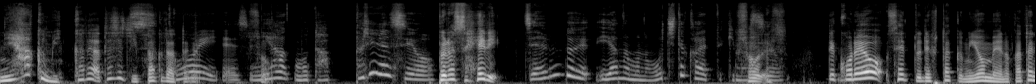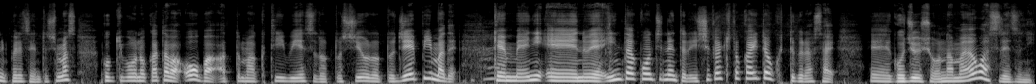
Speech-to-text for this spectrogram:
2泊3日で私たち1泊だったすごいですそう2泊もうたっぷりですよプラスヘリ全部嫌なもの落ちて帰ってきますよそうです。で、これをセットで2組4名の方にプレゼントします。ご希望の方は over.tbs.co.jp まで、懸命に ANA インターコンチネンタル石垣と書いて送ってください。えーご住所、お名前を忘れずに。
